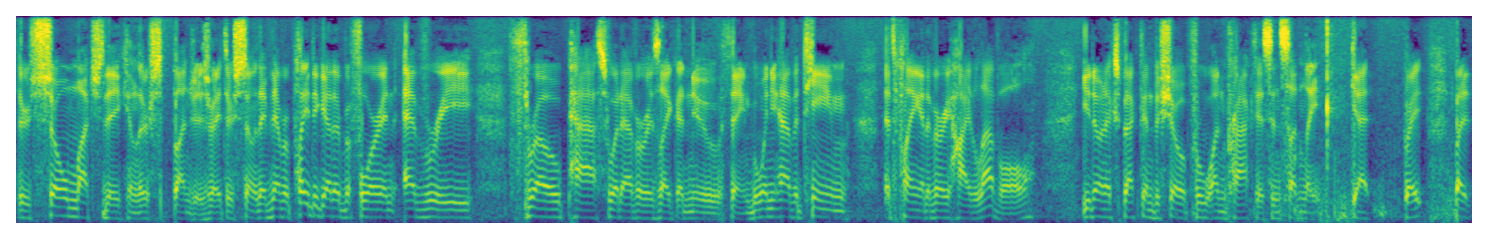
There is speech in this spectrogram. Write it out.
there's so much they can they're sponges right? There's so they've never played together before and every throw pass whatever is like a new thing. But when you have a team that's playing at a very high level you don't expect them to show up for one practice and suddenly get right? But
